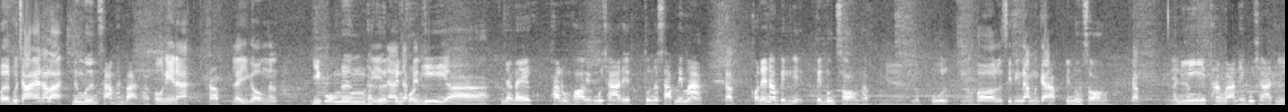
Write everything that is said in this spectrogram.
เปิดบูชาให้เท่าไหร่13,000บาทครับองค์นี้นะครับ และอีกองค์นึงอีกองค์หนึ่งถ้าเกิดนี่น่าเป็นจะคนเป็นที่อ่าอยากได้พระหลวงพ่อไปบูชาเด็ดทุนทรัพย์ไม่มากครับขอแนะนำเป็นเหรียญเป็นรุ่น2ครับเนี่ย หลวงปู่หลวงพ่อฤาษีลิงดำเหมือนกันครับเป็นรุ่นครับ2อันนี้ทางร้านให้บูชาที่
